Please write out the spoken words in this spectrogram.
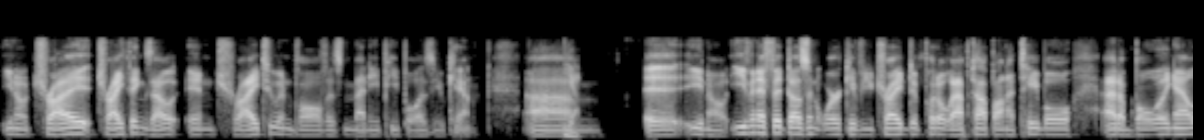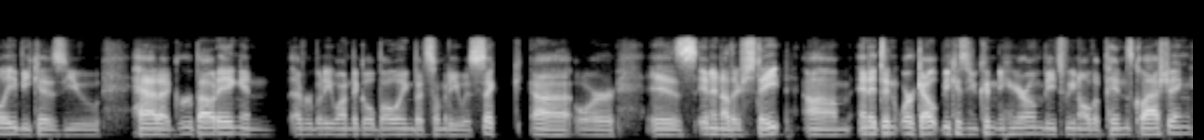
you know try try things out and try to involve as many people as you can. Um, eh, you know, even if it doesn't work, if you tried to put a laptop on a table at a bowling alley because you had a group outing and everybody wanted to go bowling, but somebody was sick uh, or is in another state, um, and it didn't work out because you couldn't hear them between all the pins clashing.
